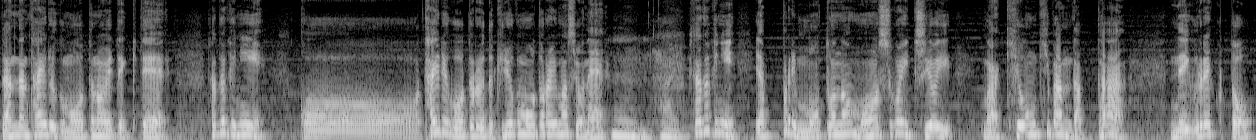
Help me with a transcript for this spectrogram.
だんだん体力も衰えてきてした時にこう体力衰えると気力も衰えますよね。うんはい。した時にやっぱり元のものすごい強い、まあ、基本基盤だったネグレクト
